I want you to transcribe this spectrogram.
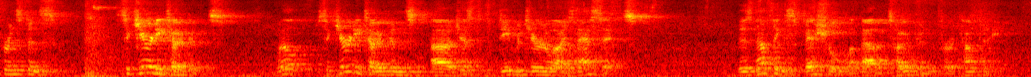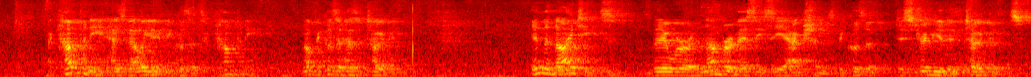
for instance, security tokens. Well, security tokens are just dematerialized assets. There's nothing special about a token for a company. A company has value because it's a company, not because it has a token. In the 90s, there were a number of SEC actions because of distributed tokens.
